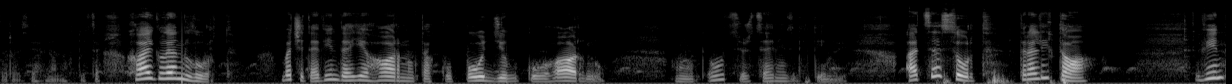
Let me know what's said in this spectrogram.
Зараз я гляну, хто це. Хайглен Лорд. Бачите, він дає гарну таку поділку, гарну. От, ось це він з дитиною. А це сорт траліта. Він,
